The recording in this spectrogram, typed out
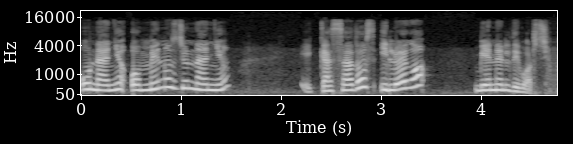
un año o menos de un año eh, casados y luego viene el divorcio.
